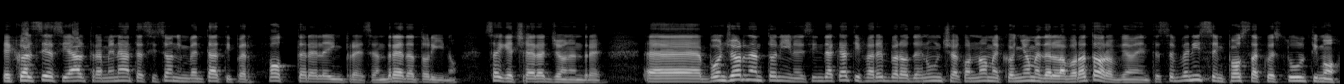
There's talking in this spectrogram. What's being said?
e qualsiasi altra menata si sono inventati per fottere le imprese. Andrea da Torino. Sai che c'hai ragione, Andrea. Eh, buongiorno Antonino, i sindacati farebbero denuncia con nome e cognome del lavoratore ovviamente. Se venisse imposta a quest'ultimo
